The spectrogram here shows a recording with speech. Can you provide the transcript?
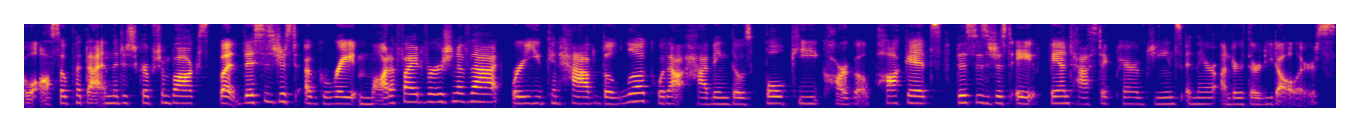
I will also put that in the description box, but this is just a great modified version of that where you can have the look without having those bulky cargo pockets. This is just a fantastic pair of of jeans and they're under $30.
